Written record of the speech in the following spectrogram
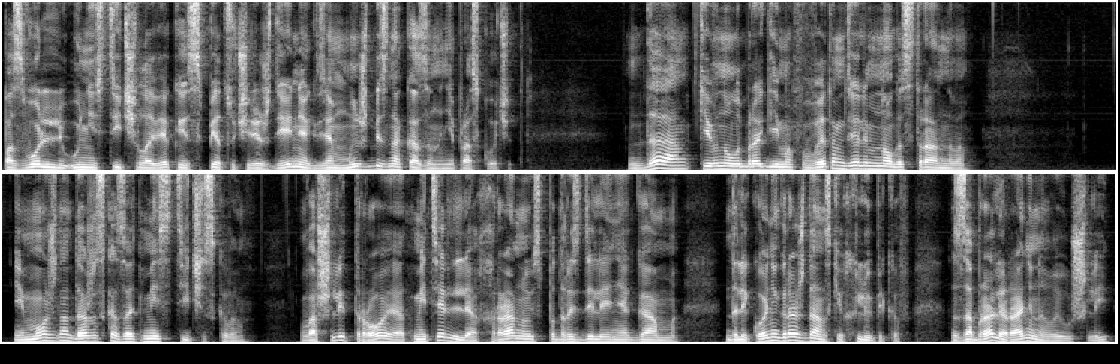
позволили унести человека из спецучреждения, где мышь безнаказанно не проскочит. «Да», – кивнул Ибрагимов, – «в этом деле много странного». И можно даже сказать мистического. Вошли трое, отметили охрану из подразделения «Гамма», далеко не гражданских хлюпиков, забрали раненого и ушли.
